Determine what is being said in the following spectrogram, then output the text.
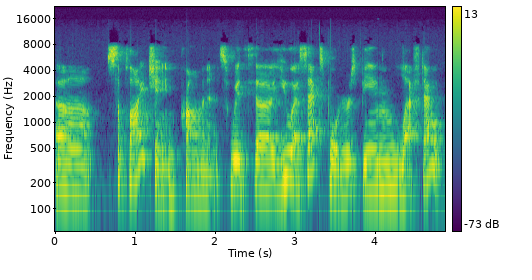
uh, supply chain prominence, with uh, U.S. exporters being left out.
